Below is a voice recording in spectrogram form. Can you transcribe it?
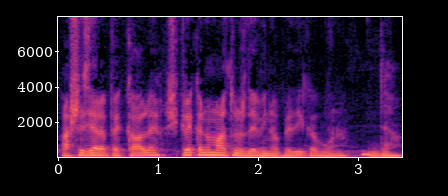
așezi iară pe cale și cred că numai atunci devine o predică bună. Da.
